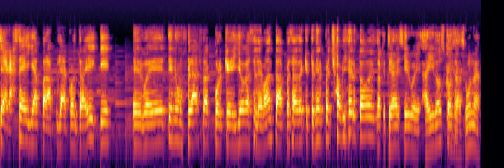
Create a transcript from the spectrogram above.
llega Seiya para pelear contra Iki. El güey tiene un flashback porque Yoga se levanta a pesar de que tenía el pecho abierto. güey. Lo que te iba a decir, güey, hay dos cosas. Una,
